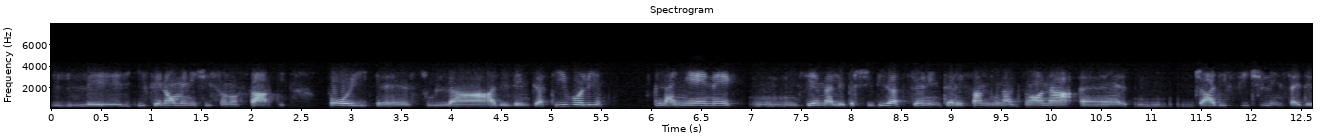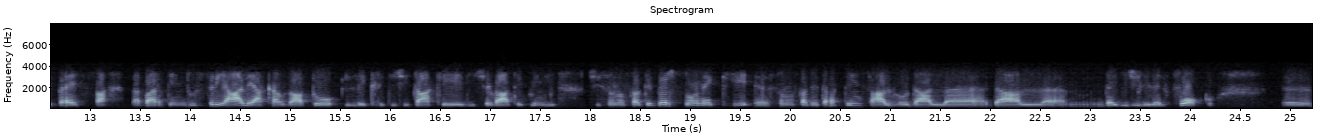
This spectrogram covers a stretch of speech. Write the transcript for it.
le, i fenomeni ci sono stati. Poi eh, sulla, ad esempio a Tivoli l'Aniene mm, insieme alle precipitazioni interessando una zona eh, già difficile in sé depressa da parte industriale ha causato le criticità che dicevate, quindi ci sono state persone che eh, sono state tratte in salvo dal, dal, dai vigili del fuoco. Eh,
